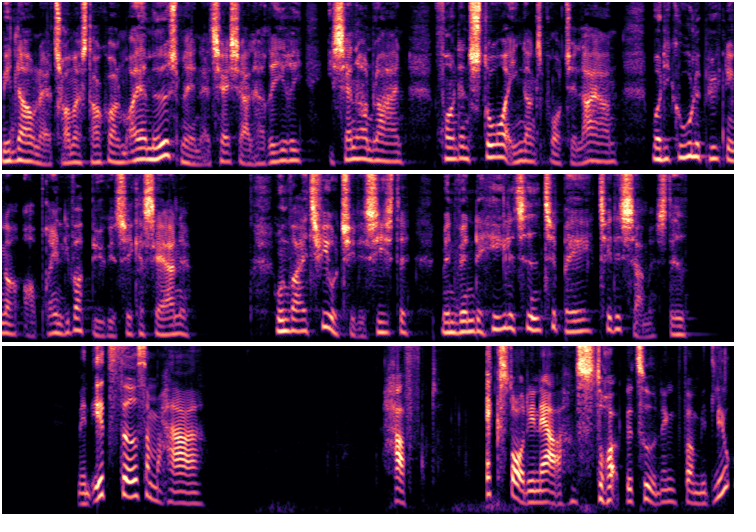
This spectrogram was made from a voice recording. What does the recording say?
Mit navn er Thomas Stockholm, og jeg mødes med Natasha Al-Hariri i Sandholmlejren foran den store indgangsport til lejren, hvor de gule bygninger oprindeligt var bygget til kaserne. Hun var i tvivl til det sidste, men vendte hele tiden tilbage til det samme sted. Men et sted, som har haft ekstraordinær stor betydning for mit liv,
